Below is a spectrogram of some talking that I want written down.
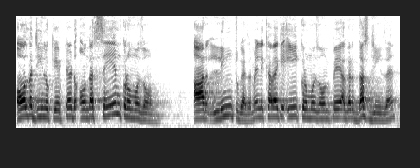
all the gene located on the same chromosome are link together मैंने लिखा हुआ है कि एक क्रोमोजोम पे अगर 10 जीन्स हैं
